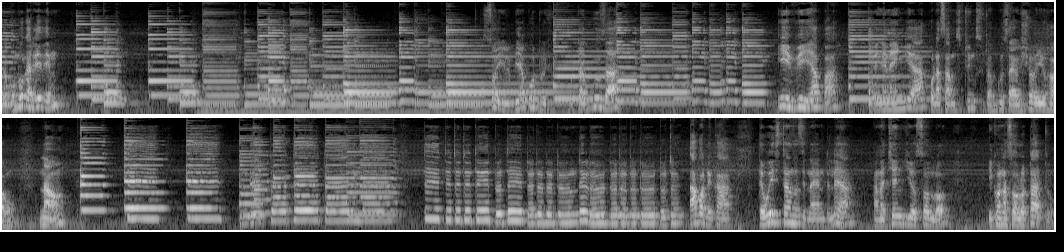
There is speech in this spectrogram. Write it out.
Nakumbuka rhythm. So you'll be able to utaguza E V hapa yenye naingia kuna some strings utaguza I'll show you how. Now hapo nika the way stanza zinaendelea ana change hiyo solo iko na solo tatu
